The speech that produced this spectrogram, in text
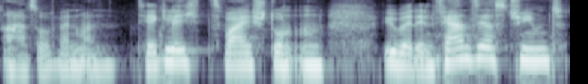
Also wenn man täglich zwei Stunden über den Fernseher streamt,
